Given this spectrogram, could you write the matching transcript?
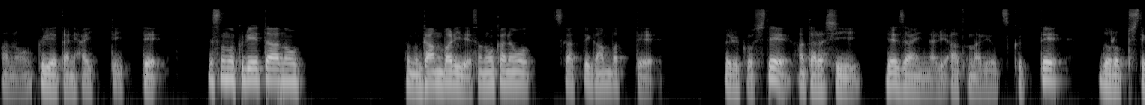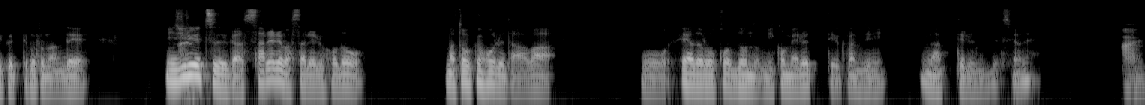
あの、クリエイターに入っていって、で、そのクリエイターの、その頑張りで、そのお金を使って頑張って努力をして、新しいデザインなりアートなりを作って、ドロップしていくってことなんで、二次流通がされればされるほど、まあ、トークンホルダーは、こう、エアドロをこうどんどん見込めるっていう感じになってるんですよね。はい。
